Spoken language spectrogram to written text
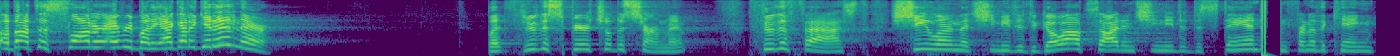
about to slaughter everybody. I got to get in there. But through the spiritual discernment, through the fast, she learned that she needed to go outside and she needed to stand in front of the king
